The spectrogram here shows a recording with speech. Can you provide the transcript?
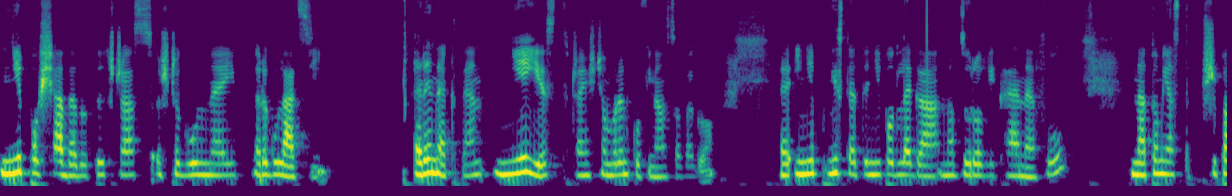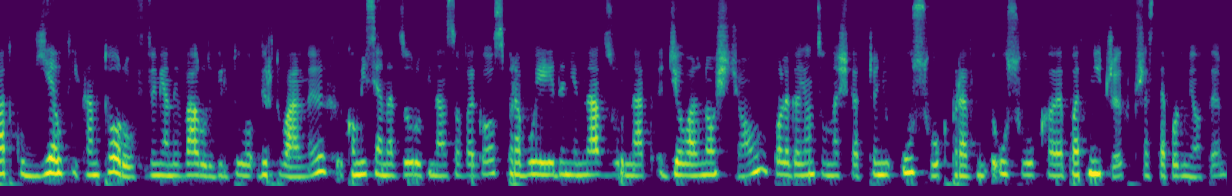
nie posiada dotychczas szczególnej regulacji rynek ten nie jest częścią rynku finansowego e, i nie, niestety nie podlega nadzorowi KNF-u. Natomiast w przypadku giełd i kantorów wymiany walut wirtu wirtualnych Komisja Nadzoru Finansowego sprawuje jedynie nadzór nad działalnością polegającą na świadczeniu usług, usług e, płatniczych przez te podmioty.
